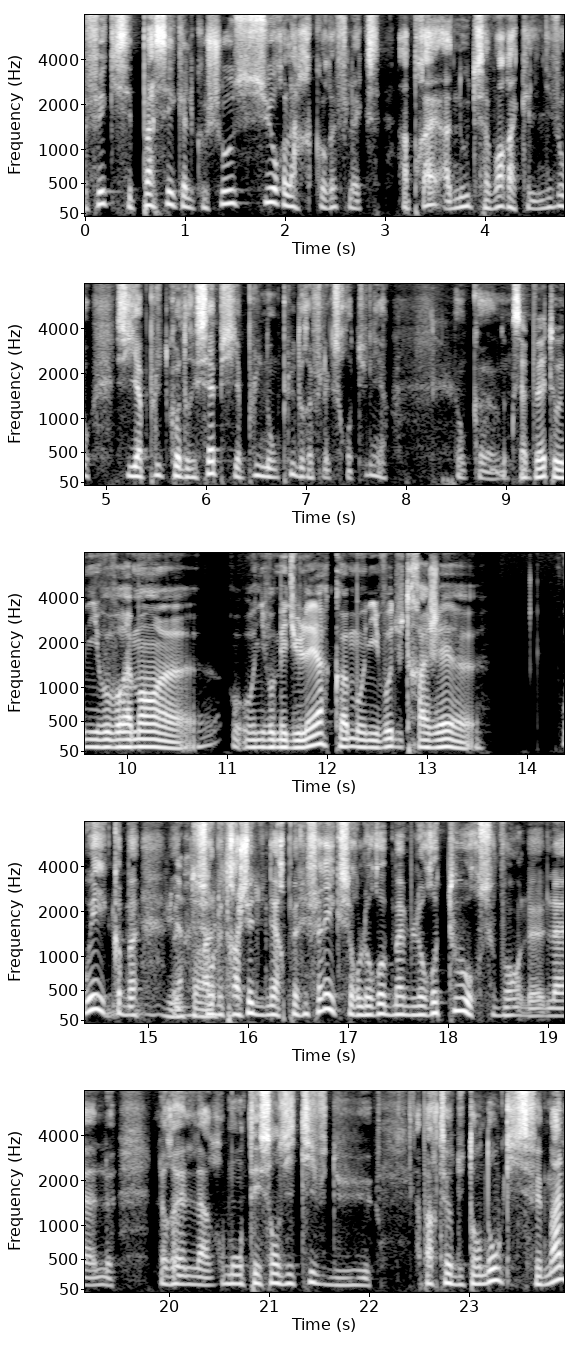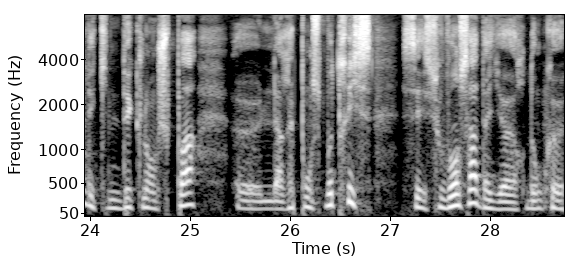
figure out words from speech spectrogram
fait qu'il s'est passé quelque chose sur l'arc réflexe. Après, à nous de savoir à quel niveau. S'il n'y a plus de quadriceps, il n'y a plus non plus de réflexe rotulien. Donc, euh, ça peut être au niveau vraiment euh, au au niveau médulaire comme au niveau du trajet oui, comme euh, nerf sur le trajet du nerf périphérique, sur le re- même le retour, souvent, le- la, le- le re- la remontée sensitive du, à partir du tendon qui se fait mal et qui ne déclenche pas euh, la réponse motrice. C'est souvent ça d'ailleurs. Donc euh,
